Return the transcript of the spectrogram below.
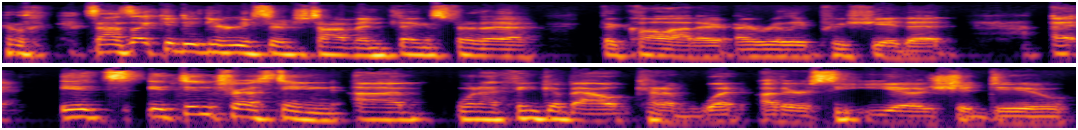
sounds like you did your research, Tom, and thanks for the the call out. I, I really appreciate it. Uh, it's it's interesting uh, when I think about kind of what other CEOs should do.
